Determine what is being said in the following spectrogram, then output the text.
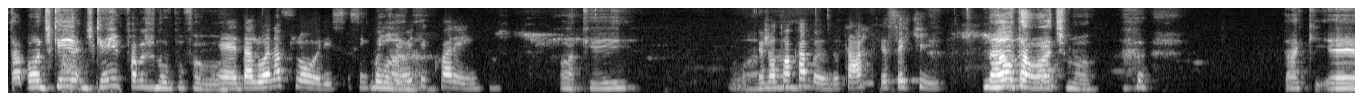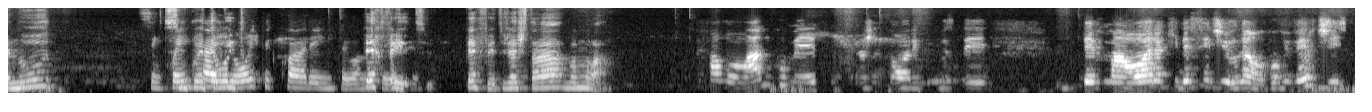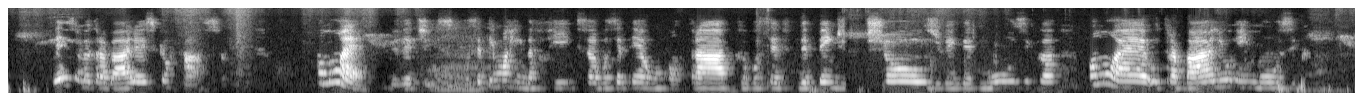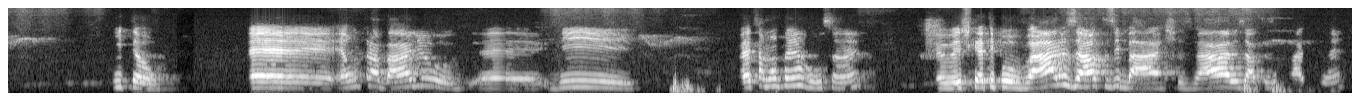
Tá bom, de quem, de quem? Fala de novo, por favor. É da Luana Flores, 58 Luana. e 40. Ok. Luana. Eu já tô acabando, tá? Eu sei que. Não, tá ótimo. Tá aqui. É no 58, 58 e 40. Eu perfeito, perfeito, já está. Vamos lá. Você falou lá no começo da trajetória que você teve uma hora que decidiu: não, vou viver disso. Esse é o meu trabalho, é isso que eu faço. Como é viver disso? Você tem uma renda fixa, você tem algum contrato, você depende de shows, de vender música. Como é o trabalho em música? Então, é, é um trabalho é, de. Parece uma montanha russa, né? Eu vejo que é tipo vários altos e baixos, vários altos e baixos, né?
